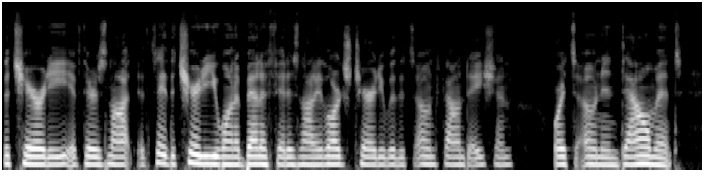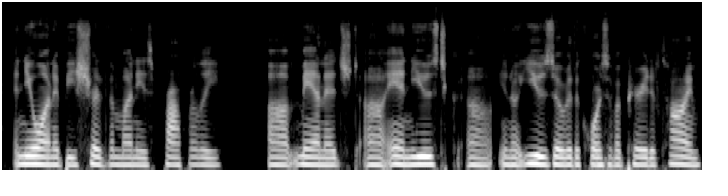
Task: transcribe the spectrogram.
the charity. If there's not, say, the charity you want to benefit is not a large charity with its own foundation or its own endowment, and you want to be sure the money is properly uh, managed uh, and used, uh, you know, used over the course of a period of time.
